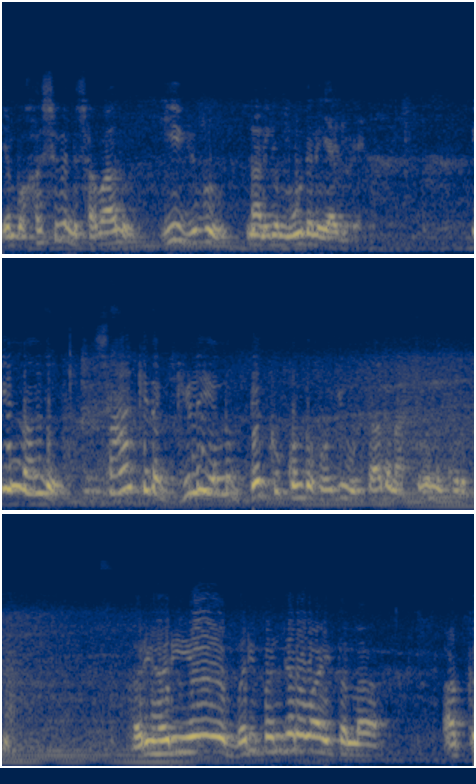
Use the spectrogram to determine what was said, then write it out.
ಎಂಬ ಹಸುವಿನ ಸವಾಲು ಈಗಿಗೂ ನನಗೆ ಮೂದಲೆಯಾಗಿದೆ. ಇನ್ನೊಂದು, ಸಾಕಿದ ಗಿಳಿಯನ್ನು ಬೆಕ್ಕುಕೊಂಡು ಹೋಗಿ ಉಂಟಾದ ನಷ್ಟವನ್ನು ಕುರಿತು ಹರಿಹರಿಯೇ ಬರಿ ಪಂಜರವಾಯಿತಲ್ಲ, ಅಕ್ಕ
